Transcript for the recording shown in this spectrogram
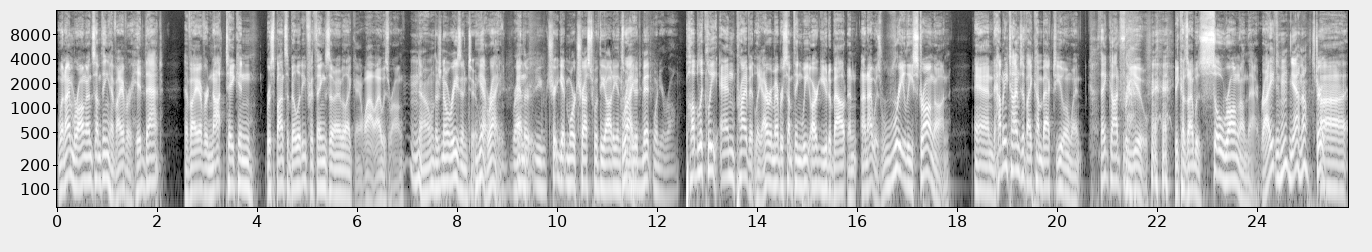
when I'm wrong on something, have I ever hid that? Have I ever not taken responsibility for things that I'm like, wow, I was wrong? No, there's no reason to. Yeah, right. Rather And- you tr- get more trust with the audience when you admit when you're wrong. Publicly and privately. I remember something we argued about and, and I was really strong on. And how many times have I come back to you and went, thank God for you, because I was so wrong on that, right? Mhm. Yeah, no, it's true. Uh,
